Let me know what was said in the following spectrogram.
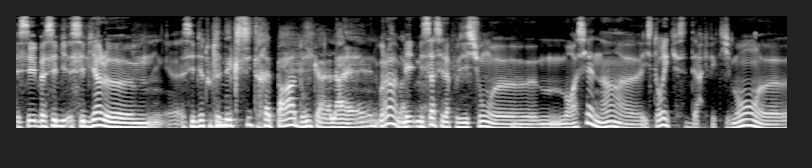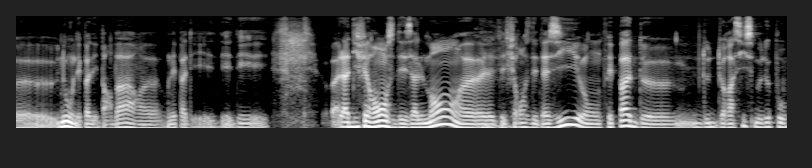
Et c'est bah, bien le, c'est bien tout qui n'exciterait pas donc à la haine. Voilà, mais, mais, ça c'est la position euh, maurassienne, hein, mmh. euh, historique. C'est-à-dire qu'effectivement, euh, nous on n'est pas des barbares, euh, on n'est pas des, des, des à la différence des Allemands, la différence des nazis, on ne fait pas de, de, de, racisme de peau.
